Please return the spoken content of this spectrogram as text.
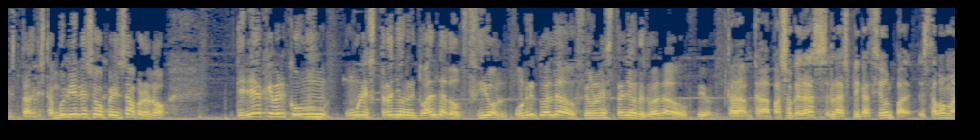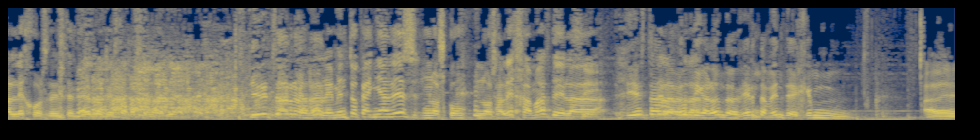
está, está muy bien eso pensado, pero no. Tenía que ver con un, un extraño ritual de adopción. Un ritual de adopción, un extraño ritual de adopción. Cada, cada paso que das, la explicación, pa- estamos más lejos de entender lo que está pasando aquí. Tienes toda la Cada razón. elemento que añades nos, nos aleja más de la. Tienes toda de la razón. Miguelondo, ciertamente. Es que, A ver,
